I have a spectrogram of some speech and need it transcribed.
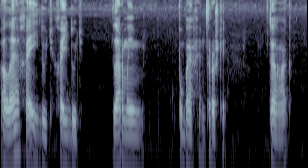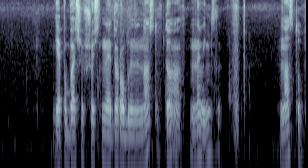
Але хай йдуть, хай йдуть. Зараз ми їм побехаємо трошки. Так. Я побачив щось недороблений наступ, так, мене винесли. Наступ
